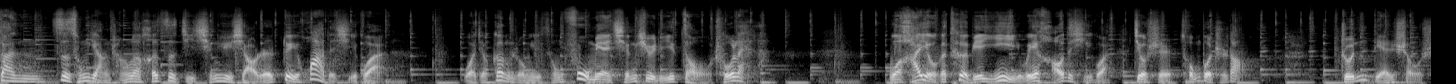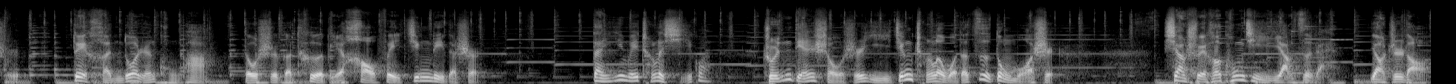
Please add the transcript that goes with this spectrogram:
但自从养成了和自己情绪小人对话的习惯，我就更容易从负面情绪里走出来了。我还有个特别引以为豪的习惯，就是从不迟到，准点守时。对很多人恐怕都是个特别耗费精力的事儿，但因为成了习惯，准点守时已经成了我的自动模式，像水和空气一样自然。要知道，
